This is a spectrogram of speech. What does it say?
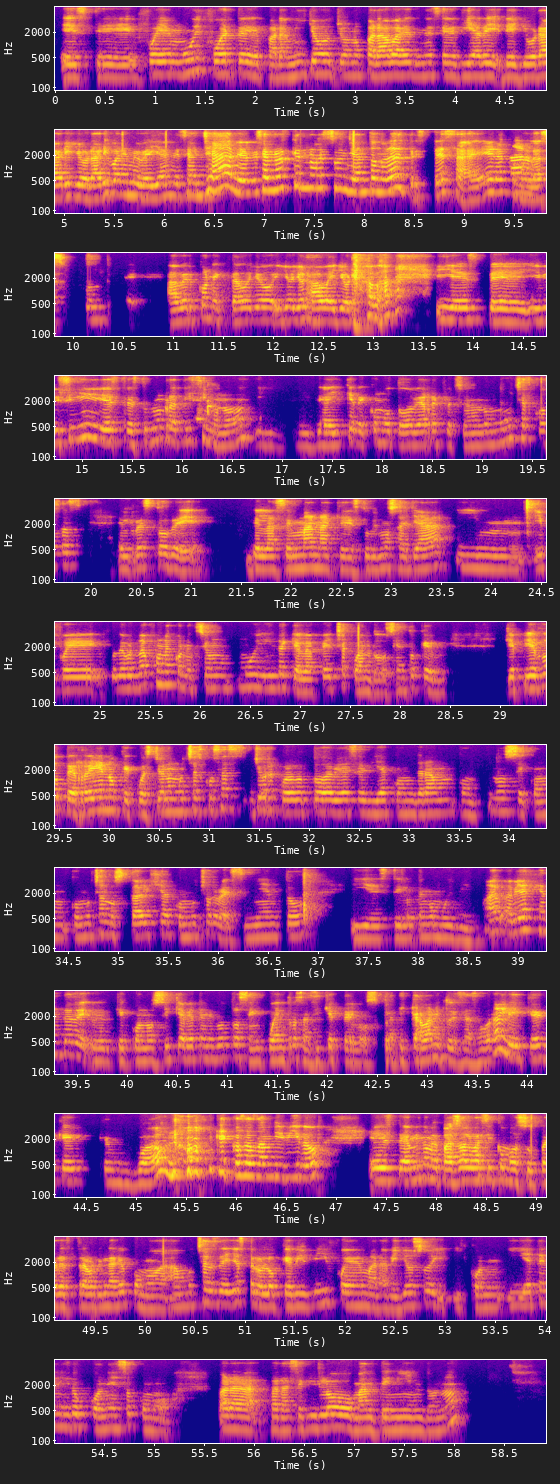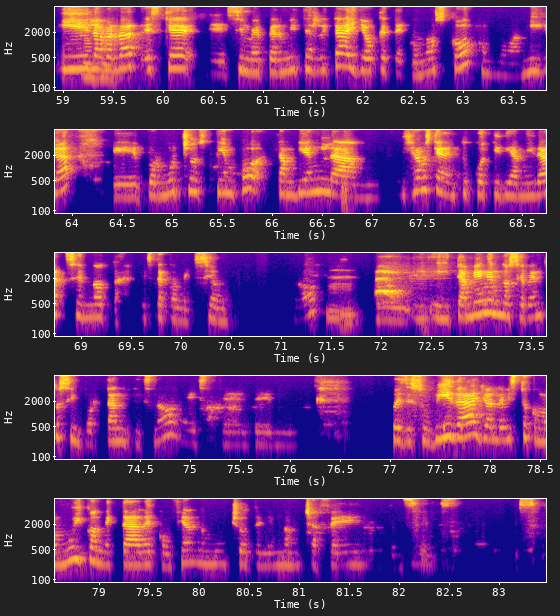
este, fue muy fuerte para mí. Yo, yo no paraba en ese día de, llorar y llorar y, me veían y me decían, ya, le decían, no es que no es un llanto, no era de tristeza, ¿eh? era como el asunto de haber conectado yo y yo lloraba y lloraba y este y sí este estuve un ratísimo no y, de ahí quedé como todavía reflexionando muchas cosas el resto de, de la semana que estuvimos allá y, y, fue de verdad fue una conexión muy linda que a la fecha cuando siento que que pierdo terreno, que cuestiono muchas cosas. Yo recuerdo todavía ese día con gran, no sé, con, con, mucha nostalgia, con mucho agradecimiento y este, lo tengo muy vivo. Había gente de, que conocí que había tenido otros encuentros, así que te los platicaban y tú decías, órale, qué, qué, qué wow, ¿no? ¿Qué cosas han vivido? Este, a mí no me pasó algo así como súper extraordinario como a, muchas de ellas, pero lo que viví fue maravilloso y, y, con, y he tenido con eso como para, para seguirlo manteniendo, ¿no? Y la verdad es que, eh, si me permite, Rita, y yo que te conozco como amiga eh, por mucho tiempo, también la, dijéramos que en tu cotidianidad se nota esta conexión, ¿no? Mm. Y, también en los eventos importantes, ¿no? Este, de, pues de su vida, yo la he visto como muy conectada, confiando mucho, teniendo mucha fe. Entonces, pues,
